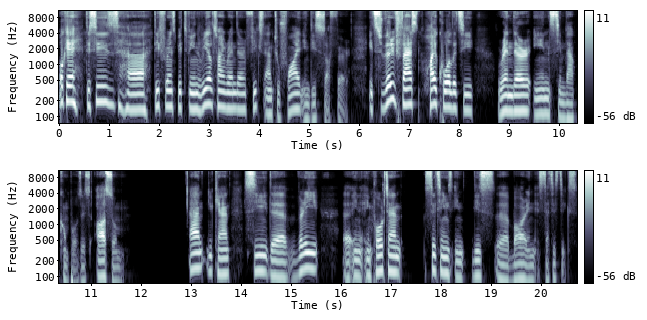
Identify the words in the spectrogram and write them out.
Okay, this is a difference between real-time render, fixed and to file in this software. It's very fast, high quality render in SimLab Composer. It's awesome. And you can see the very uh, important settings in this uh, bar in statistics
